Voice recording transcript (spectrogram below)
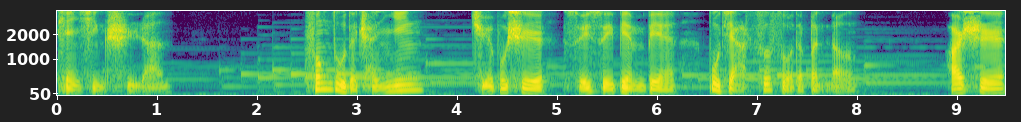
天性使然。风度的成因，绝不是随随便便、不假思索的本能，而是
